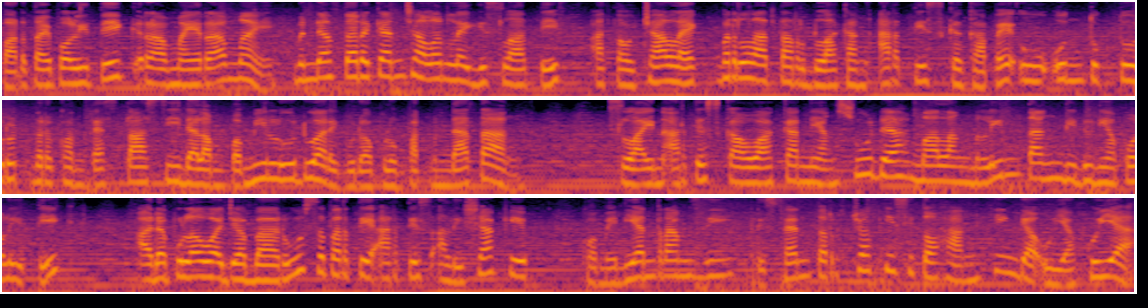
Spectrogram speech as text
Partai politik ramai-ramai mendaftarkan calon legislatif atau caleg berlatar belakang artis ke KPU untuk turut berkontestasi dalam pemilu 2024 mendatang. Selain artis kawakan yang sudah malang melintang di dunia politik, Ada pula wajah baru seperti artis Ali Syakib, komedian Ramzi, presenter Coki Sitohang, hingga Uya Kuya.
